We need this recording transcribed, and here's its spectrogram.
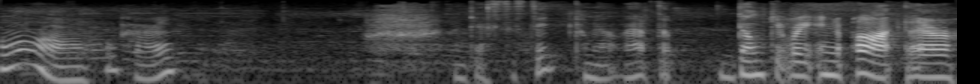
Oh, okay. I guess this did come out. I have to dunk it right in the pot there.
